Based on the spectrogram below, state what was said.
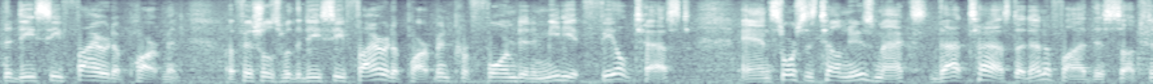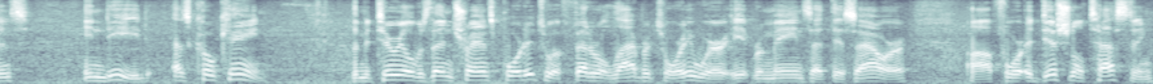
the D.C. Fire Department. Officials with the D.C. Fire Department performed an immediate field test, and sources tell Newsmax that test identified this substance indeed as cocaine. The material was then transported to a federal laboratory where it remains at this hour uh, for additional testing.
